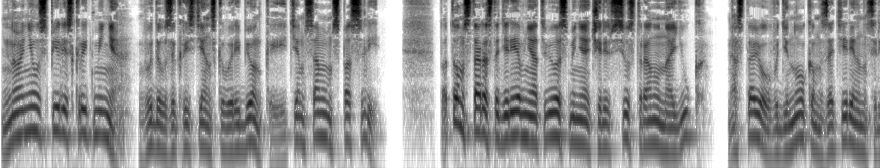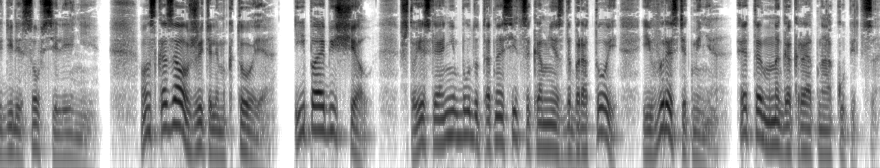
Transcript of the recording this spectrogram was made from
Но они успели скрыть меня, выдав за крестьянского ребенка, и тем самым спасли. Потом староста деревни отвез меня через всю страну на юг, оставил в одиноком, затерянном среди лесов селении. Он сказал жителям, кто я, и пообещал, что если они будут относиться ко мне с добротой и вырастят меня, это многократно окупится.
